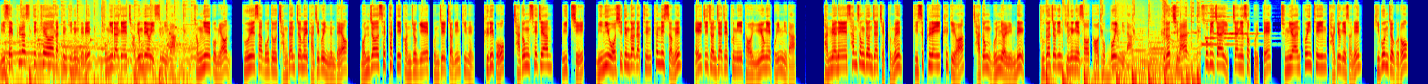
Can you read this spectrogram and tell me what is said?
미세 플라스틱 케어와 같은 기능들은 동일하게 적용되어 있습니다. 정리해보면 두 회사 모두 장단점을 가지고 있는데요. 먼저 세탁기 건조기의 본질적인 기능, 그리고 자동 세제함, 위치, 미니워시 등과 같은 편리성은 LG전자 제품이 더 유용해 보입니다. 반면에 삼성전자 제품은 디스플레이 크기와 자동 문 열림 등 부가적인 기능에서 더 돋보입니다. 그렇지만 소비자 입장에서 볼 때 중요한 포인트인 가격에서는 기본적으로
